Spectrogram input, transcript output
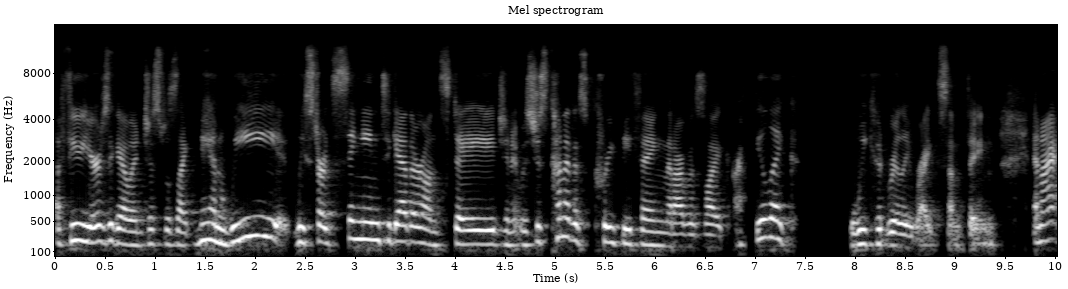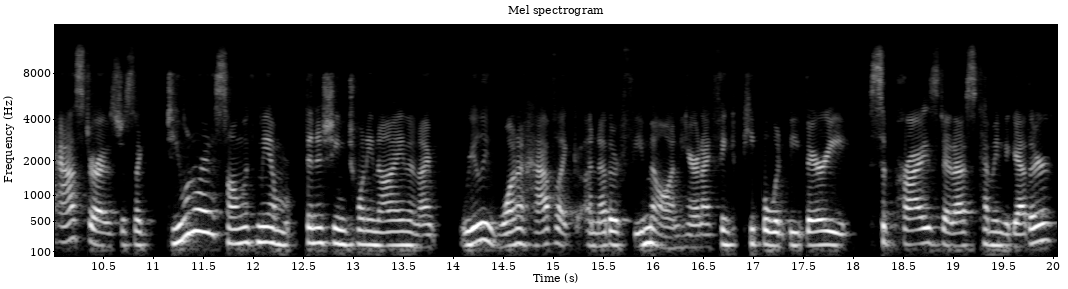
a few years ago and just was like, man, we we started singing together on stage. And it was just kind of this creepy thing that I was like, I feel like we could really write something. And I asked her, I was just like, Do you want to write a song with me? I'm finishing 29 and I really want to have like another female on here. And I think people would be very surprised at us coming together.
